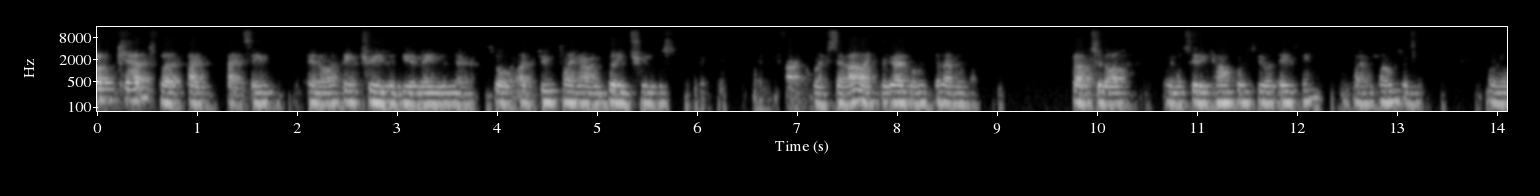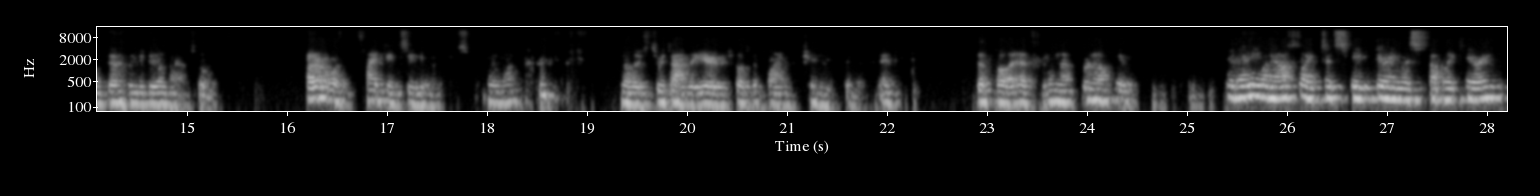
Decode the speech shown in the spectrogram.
Upkept, but I, I think, you know, I think trees would be amazing there, so I do plan on putting trees. Like I said, I like the guys, but I'm. Bounce it off in the city council, and see what they think, when it comes and. And we'll definitely be doing that, so. I don't know what the planting season is. you know? No, there's two times a year you're supposed to plant trees. and That's all I have for that for now. Would anyone else like to speak during this public hearing?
